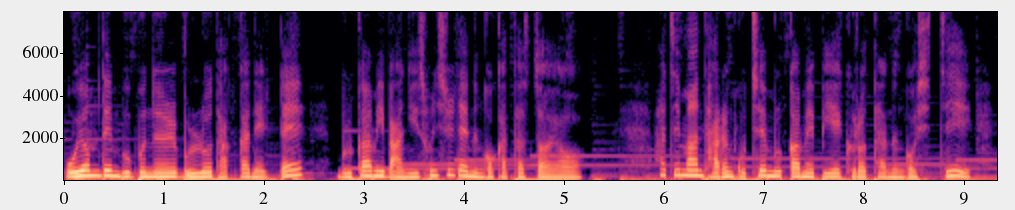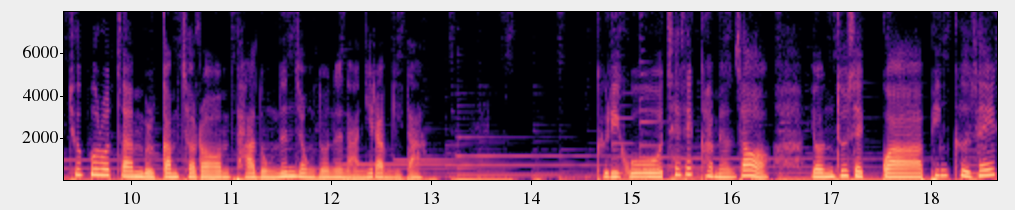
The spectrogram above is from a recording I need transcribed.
오염된 부분을 물로 닦아낼 때 물감이 많이 손실되는 것 같았어요. 하지만 다른 고체 물감에 비해 그렇다는 것이지 튜브로 짠 물감처럼 다 녹는 정도는 아니랍니다. 그리고 채색하면서 연두색과 핑크색,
